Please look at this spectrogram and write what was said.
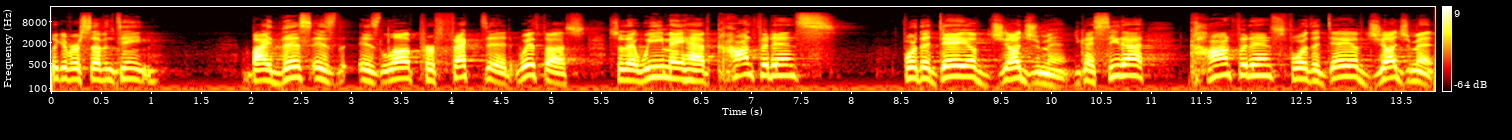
Look at verse 17. By this is, is love perfected with us, so that we may have confidence for the day of judgment. You guys see that? Confidence for the day of judgment.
